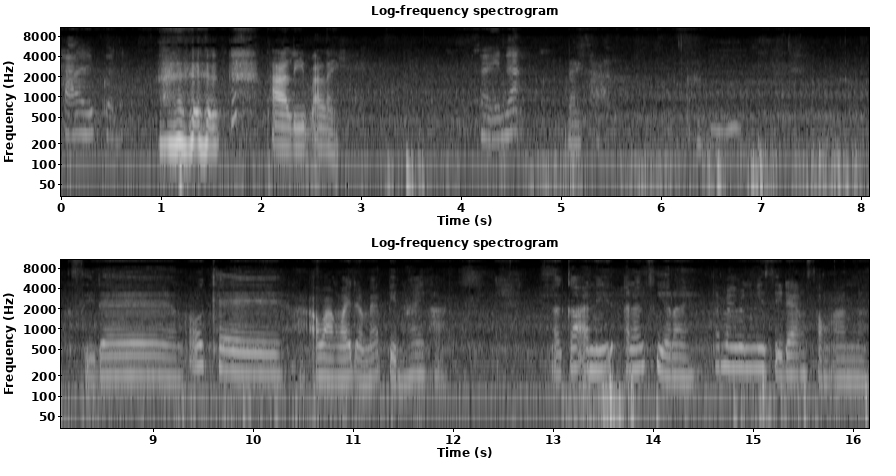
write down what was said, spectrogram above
ทาลิปก่อน ทาลิปอะไร ใส่เนี่ยได้ค่ะ สีแดง โอเค เอาวางไว้เดี๋ยวแม่ปิดให้ค่ะ แล้วก็อันนี้ อันนั้นสีอะไรทำไมมันมีสีแดงสองอันน่ะ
